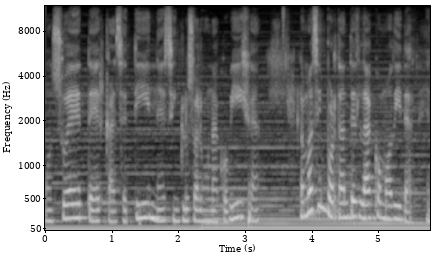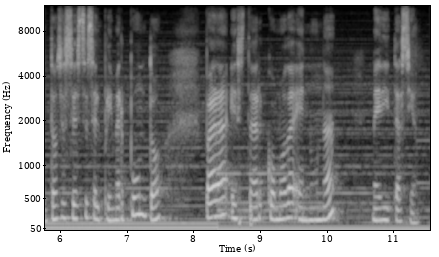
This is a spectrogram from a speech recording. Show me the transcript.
un suéter, calcetines, incluso alguna cobija. Lo más importante es la comodidad. Entonces este es el primer punto para estar cómoda en una meditación.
